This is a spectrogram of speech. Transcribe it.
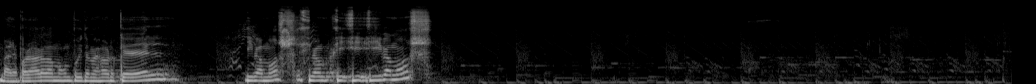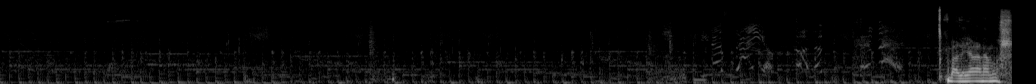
Vale, por ahora vamos un poquito mejor que él. Íbamos, íbamos. íbamos. Vale, ya ganamos.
